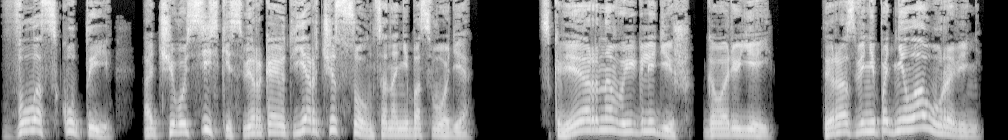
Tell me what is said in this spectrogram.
в лоскуты, отчего сиськи сверкают ярче солнца на небосводе. «Скверно выглядишь», — говорю ей. «Ты разве не подняла уровень?»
